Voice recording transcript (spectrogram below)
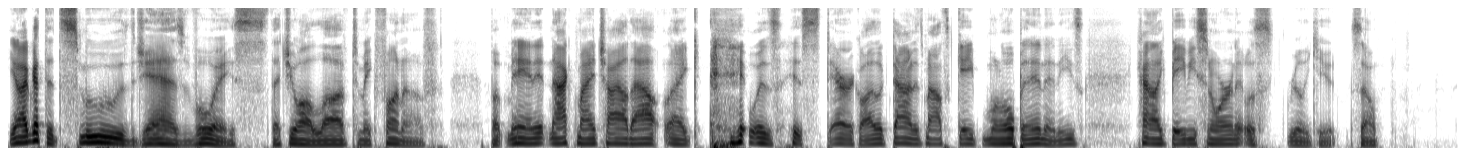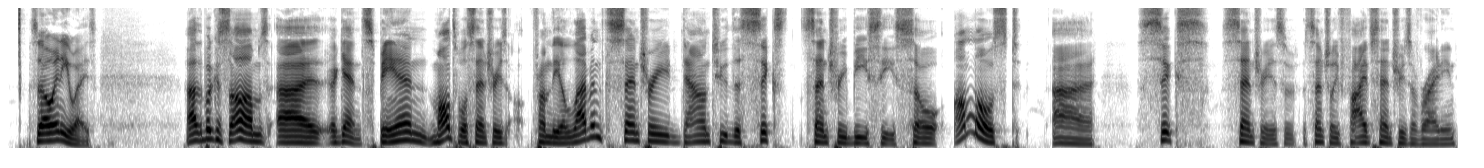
you know, I've got that smooth jazz voice that you all love to make fun of. But man, it knocked my child out. Like it was hysterical. I looked down, his mouth's gaping open, and he's kind of like baby snoring. It was really cute. So, so anyways, uh, the Book of Psalms uh, again span multiple centuries from the 11th century down to the 6th century BC. So almost uh, six centuries, essentially five centuries of writing,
